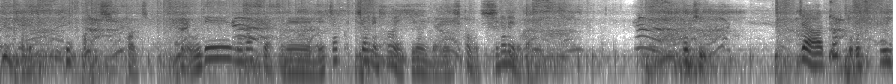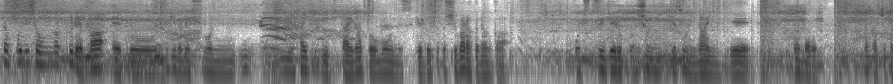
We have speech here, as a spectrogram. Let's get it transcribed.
はい、パンチ、パンチ。この腕伸ばすやつね、めちゃくちゃね、範囲広いんだよね。しかも死なねえのか。大きい。じゃあ、ちょっと落ち着いたポジションが来れば、えっ、と、次のね、質問にに入っていきたいなと思うんですけど、ちょっとしばらくなんか、落ち着いてるポジションに行けそうにないんで、なんだろうなんかちょっと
